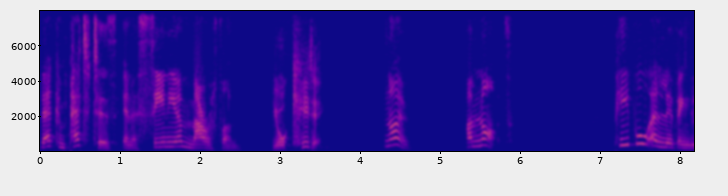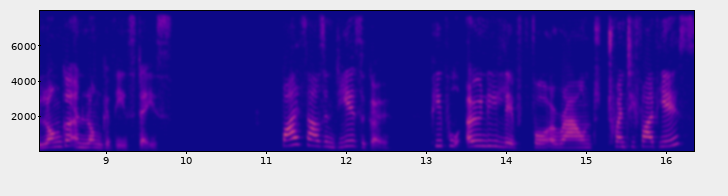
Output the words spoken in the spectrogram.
They're competitors in a senior marathon. You're kidding. No, I'm not. People are living longer and longer these days. 5,000 years ago, people only lived for around 25 years.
